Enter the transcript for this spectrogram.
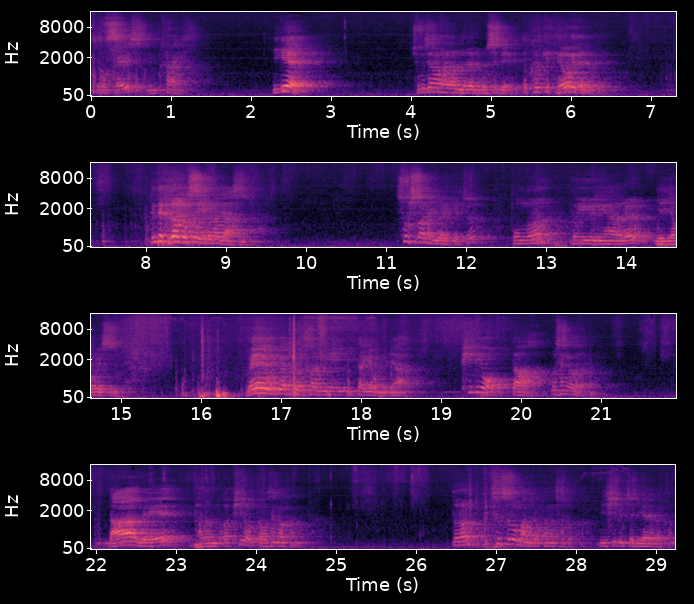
through faith in Christ. 이게 중생한 사람들의 모습이에요. 또 그렇게 되어야 되는데. 근데 그럴 것은 일어나지 않습니다. 많은 이유가 있겠죠? 본문은 그 이유 중에 하나를 얘기하고 있습니다. 왜 우리가 그런 삶이 이 땅에 없느냐? 필요 없다고 생각을 합니다. 나 외에 다른 누가 필요 없다고 생각합니다. 또는 스스로 만족하는 자족감. 21절 이하에 같은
